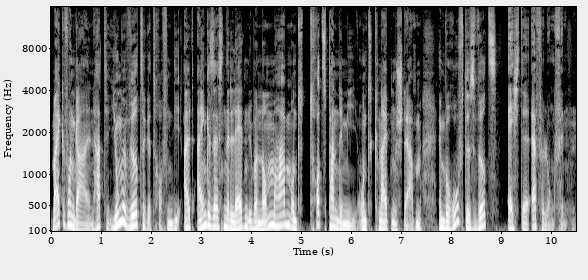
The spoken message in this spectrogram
Maike von Gahlen hat junge Wirte getroffen, die alteingesessene Läden übernommen haben und trotz Pandemie und Kneipensterben im Beruf des Wirts echte Erfüllung finden.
